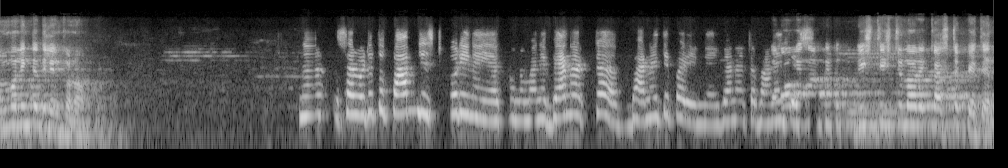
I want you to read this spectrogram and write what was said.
অন্য লিঙ্কটা দিলেন কোনো? না স্যার ওটা তো পাবলিশ করি নাই এখনও। মানে ব্যানারটা বানাইতে পারি নাই ব্যানারটা বানাইতেছি আপনি তো বিশ ত্রিশ ডলারের কাজটা পেতেন?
